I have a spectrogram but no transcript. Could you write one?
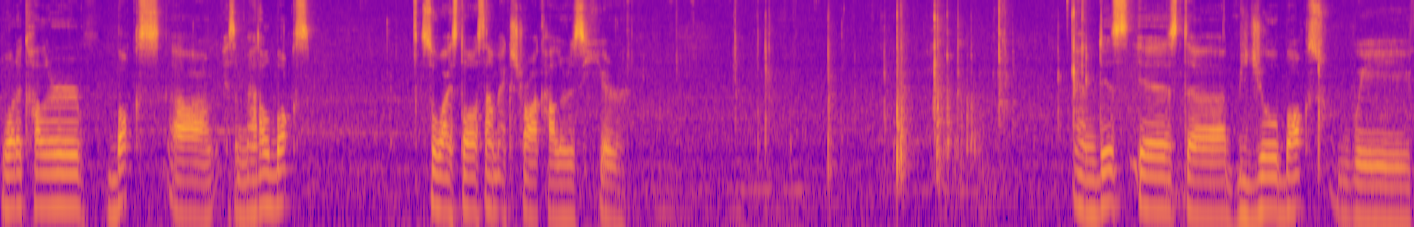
watercolor box. Uh, it's a metal box. So I store some extra colors here. And this is the Bijou box with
